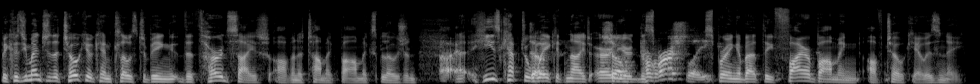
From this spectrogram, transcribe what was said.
because you mentioned that Tokyo came close to being the third site of an atomic bomb explosion. Uh, he's kept awake so, at night earlier so this spring about the firebombing of Tokyo, isn't he?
